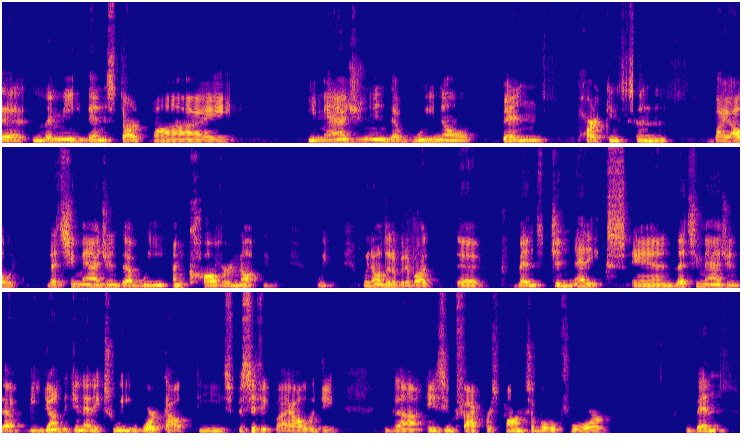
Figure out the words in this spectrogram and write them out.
uh, let me then start by imagining that we know Ben's Parkinson's biology. Let's imagine that we uncover not we, we know a little bit about uh, Ben's genetics, and let's imagine that beyond the genetics, we work out the specific biology that is in fact responsible for Ben's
